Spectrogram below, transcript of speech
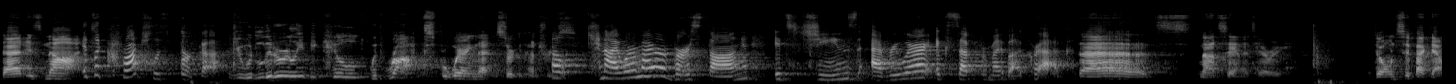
That is not. It's a crotchless burqa. You would literally be killed with rocks for wearing that in certain countries. Oh, can I wear my reverse thong? It's jeans everywhere except for my butt crack. That's not sanitary. Don't sit back down.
